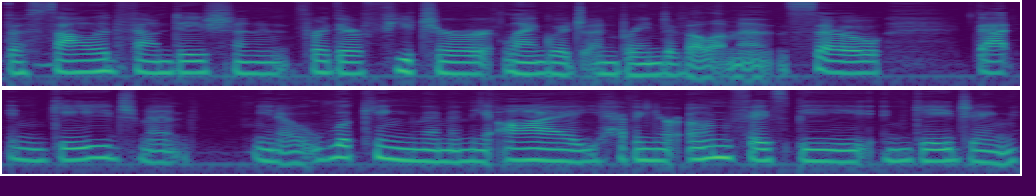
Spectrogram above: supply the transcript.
the solid foundation for their future language and brain development. So that engagement, you know, looking them in the eye, having your own face be engaging,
